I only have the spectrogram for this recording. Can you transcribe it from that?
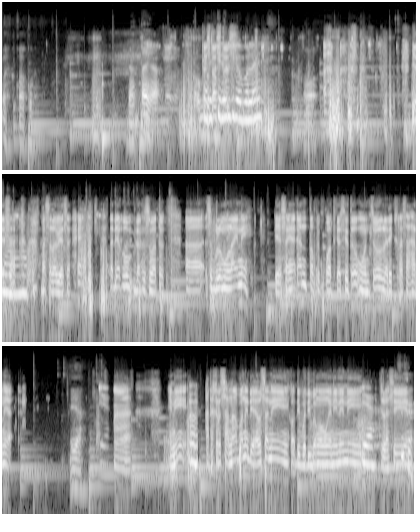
Wah, kok aku. Data ya. Kalau Tes, tes. juga boleh. Oh, Biasa, Nah, masalah biasa. Eh, tadi aku bilang sesuatu. Eh, sebelum mulai nih, biasanya kan topik podcast itu muncul dari keresahan ya. iya. Nah, ini Hmm. ada keresahan apa nih di Elsa nih? Kok tiba-tiba ngomongin ini nih? Iya. Jelasin.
